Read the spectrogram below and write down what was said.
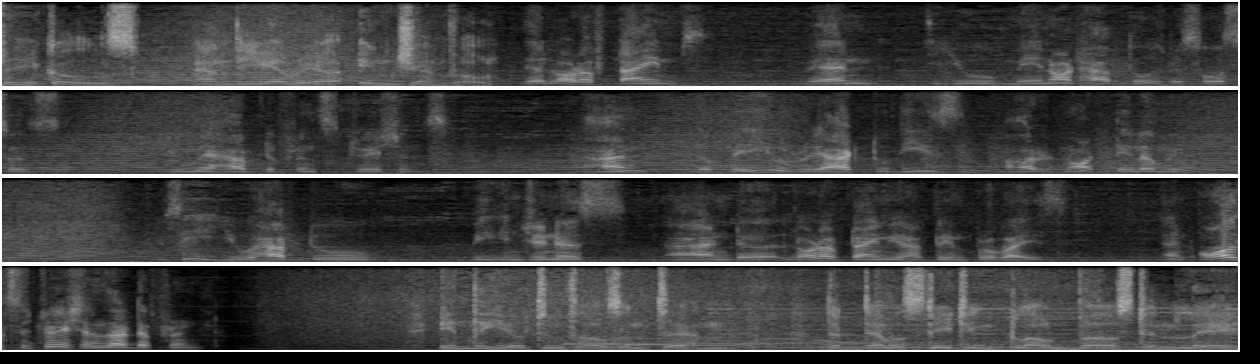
vehicles and the area in general. There are a lot of times when you may not have those resources. You may have different situations. And the way you react to these are not tailor-made. You see, you have to be ingenious and a lot of time you have to improvise. And all situations are different. In the year 2010, the devastating cloudburst in Leh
